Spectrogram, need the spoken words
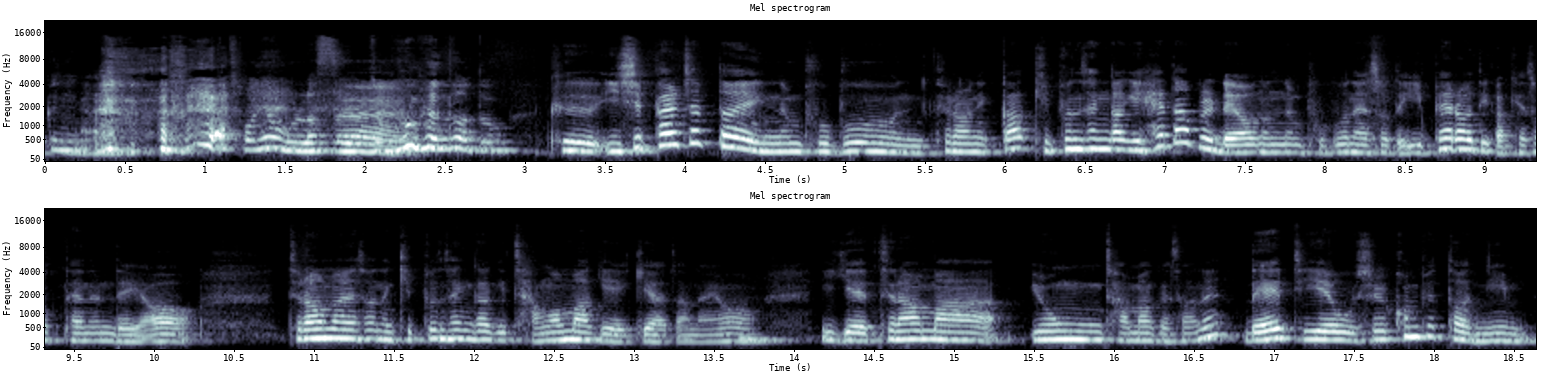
그러니까 전혀 몰랐어요. 네. 저 보면서도. 그 28챕터에 있는 부분 그러니까 깊은 생각이 해답을 내어놓는 부분에서도 이 패러디가 계속 되는데요. 드라마에서는 깊은 생각이 장엄하게 얘기하잖아요. 이게 드라마 용 자막에서는 내 뒤에 오실 컴퓨터님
